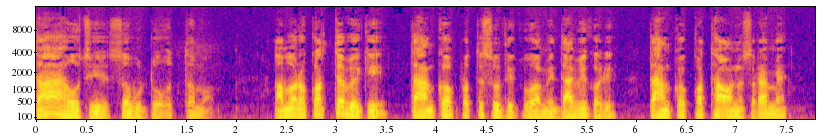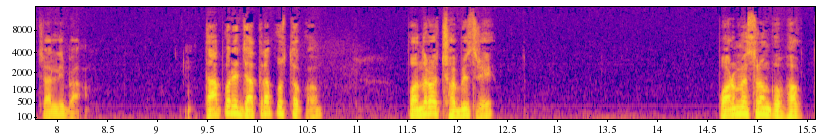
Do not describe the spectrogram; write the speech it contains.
ତାହା ହେଉଛି ସବୁଠୁ ଉତ୍ତମ। ଆମର କର୍ତ୍ତବ୍ୟ କି? ତାହାଙ୍କ ପ୍ରତିଶ୍ରୁତିକୁ ଆମେ ଦାବି କରି ତାହାଙ୍କ କଥା ଅନୁସାରେ ଆମେ ଚାଲିବା। ତାପରେ ଯାତ୍ରା ପୁସ୍ତକ ପନ୍ଦର ଛବିଶରେ ପରମେଶ୍ୱରଙ୍କ ଭକ୍ତ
